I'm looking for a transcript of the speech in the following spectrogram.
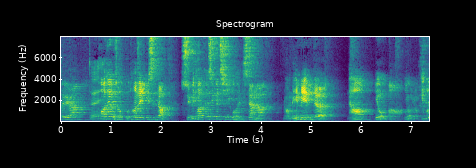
对啊。对。后来有时候我突然间意识到，水蜜桃它是跟奇异果很像啊，软绵绵的，然后又毛又绒毛。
